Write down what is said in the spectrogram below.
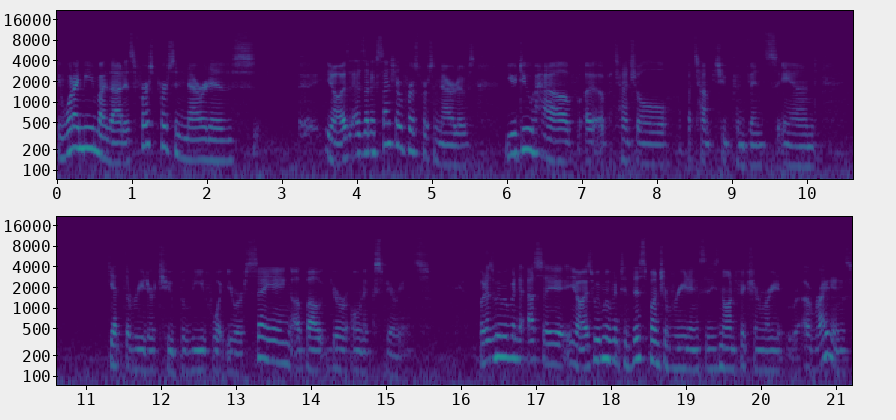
And what I mean by that is first-person narratives, uh, you know, as, as an extension of first-person narratives, you do have a, a potential attempt to convince and get the reader to believe what you are saying about your own experience. But as we move into essay, you know, as we move into this bunch of readings, these nonfiction write, uh, writings,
